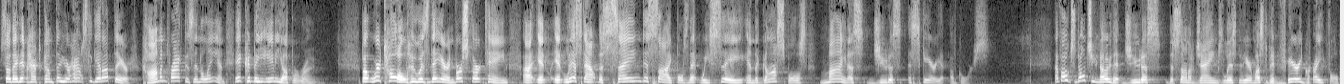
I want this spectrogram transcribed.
so they didn't have to come through your house to get up there. Common practice in the land. It could be any upper room. But we're told who was there. In verse 13, uh, it, it lists out the same disciples that we see in the Gospels, minus Judas Iscariot, of course. Now, folks, don't you know that Judas, the son of James, listed here, must have been very grateful.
